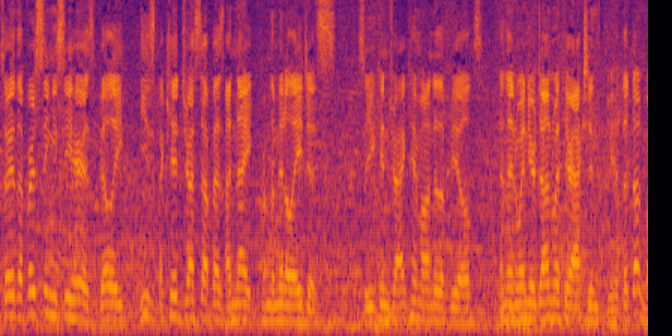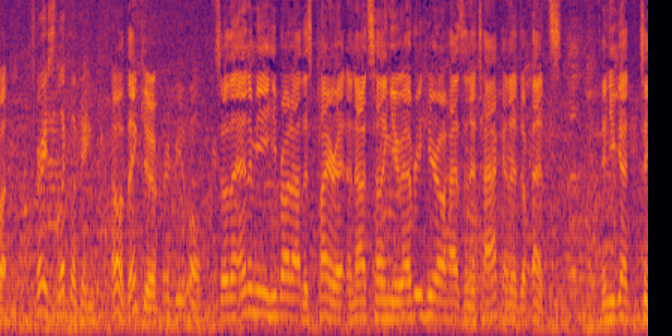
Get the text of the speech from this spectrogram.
So the first thing you see here is Billy. He's a kid dressed up as a knight from the Middle Ages. So you can drag him onto the field, and then when you're done with your action, you hit the done button. It's very slick looking, Oh, thank you. very beautiful. So the enemy, he brought out this pirate, and now it's telling you every hero has an attack and a defense. And you get to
